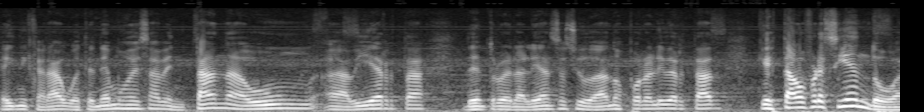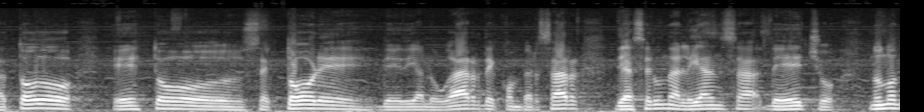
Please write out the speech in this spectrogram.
en Nicaragua. Tenemos esa ventana aún abierta dentro de la Alianza Ciudadanos por la Libertad que está ofreciendo a todos estos sectores de dialogar, de conversar, de hacer una alianza. De hecho, no nos,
